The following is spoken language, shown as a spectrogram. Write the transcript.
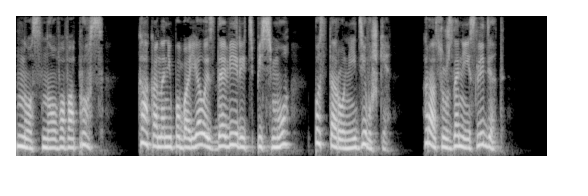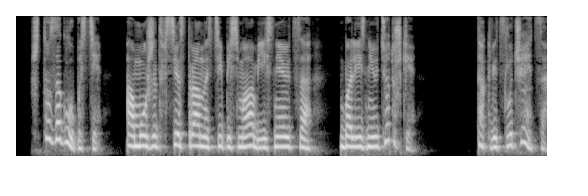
Но снова вопрос. Как она не побоялась доверить письмо посторонней девушке, раз уж за ней следят? Что за глупости? А может, все странности письма объясняются болезнью тетушки? Так ведь случается.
